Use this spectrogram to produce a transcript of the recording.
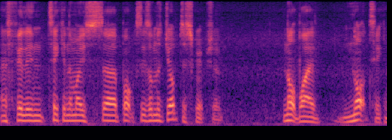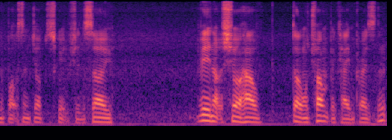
and filling ticking the most uh, boxes on the job description not by not ticking the box on the job description so really not sure how Donald Trump became president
